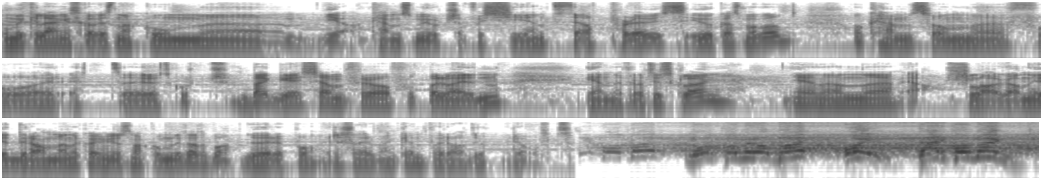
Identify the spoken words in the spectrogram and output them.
Om ikke lenge skal vi snakke om eh, ja, hvem som har gjort seg fortjent til applaus i uka som har gått, og hvem som eh, får et eh, rødt kort. Begge kommer fra fotballverden. En er fra Tyskland. En er eh, ja, Slagene i Drammen kan vi jo snakke om litt etterpå. Du hører på reservebenken på Radio Revolt. Nå kommer Oddvar. Oi, der kommer han!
